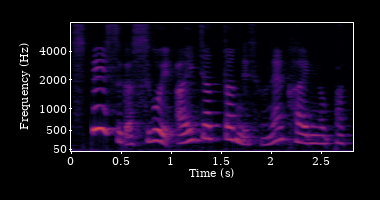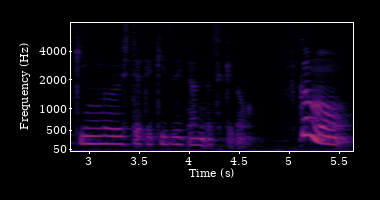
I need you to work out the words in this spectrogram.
スペースがすごい空いちゃったんですよね帰りのパッキングしてて気づいたんですけど服も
